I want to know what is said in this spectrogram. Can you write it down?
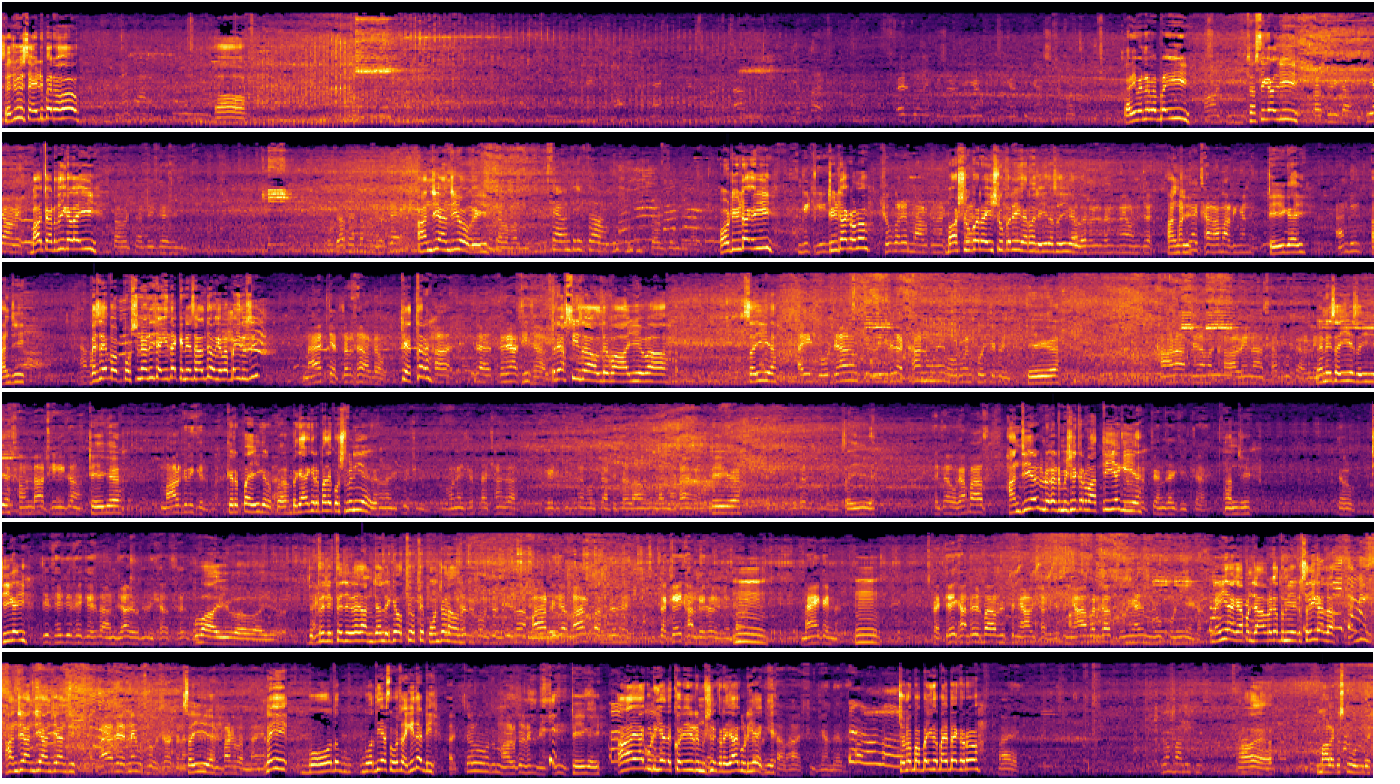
सजू side पे रहो हाँ ਕਰੀ ਬਨੇ ਬਾਬਾ ਜੀ ਸਤਿ ਸ਼੍ਰੀ ਅਕਾਲ ਜੀ ਸਤਿ ਸ੍ਰੀ ਅਕਾਲ ਕੀ ਹਾਲ ਹੈ ਬਾਹਰ ਚੜ੍ਹਦੀ ਕਲਾ ਜੀ ਚਲੋ ਚੱਲੀ ਗਈ ਹੋ ਗਿਆ ਤੇ ਤਾਂ ਮਿਲ ਗਿਆ ਹਾਂਜੀ ਹਾਂਜੀ ਹੋ ਗਈ ਜੀ ਚਲੋ ਵਧੀਆ 7 ਤਰੀਕ ਆ ਗਈ ਚਲ ਚੰਗੀ ਹੋਰ ਠੀਕ ਠਾਕ ਜੀ ਵੀ ਠੀਕ ਠੀਕ ਠਾਕ ਹੋਣਾ? ਸ਼ੁਕਰ ਹੈ ਮਾਲਕ ਦਾ। ਬਸ ਸ਼ੁਕਰ ਹੈ ਜੀ ਸ਼ੁਕਰ ਹੀ ਕਰਨਾ ਚਾਹੀਦਾ ਸਹੀ ਗੱਲ ਹੈ। ਮੈਂ ਹੁਣ ਤੇ ਹਾਂਜੀ। ਬੜੀਆਂ ਛਾਲਾਂ ਮਾਰੀਆਂ ਨੇ। ਠੀਕ ਹੈ ਜੀ। ਹਾਂਜੀ। ਹਾਂਜੀ। ਵੈਸੇ ਪ- ਪੁੱਛਣਾ ਨਹੀਂ ਚਾਹੀਦਾ ਕਿੰਨੇ ਸਾਲ ਦੇ ਹੋ ਗਏ ਬਾਬਾ ਜੀ ਤੁਸੀਂ? ਮੈਂ 73 ਸਾਲ ਦਾ। 73 ਹਾਂ 83 ਸਾਲ। 83 ਸਾਲ ਦੇ ਵਾਹ ਜੀ ਵਾਹ। ਸਹੀ ਆ। ਅਜੇ ਗੋਡਿਆਂ ਨੂੰ ਤਕਲੀਫ ਹੈ, ਅੱਖਾਂ ਨੂੰ ਹੈ ਹੋਰ ਮੈਨੂੰ ਕੋਈ ਤਕਲੀਫ ਨਹੀਂ। ਠੀਕ ਆ। ਖਾਣਾ ਪੀਣਾ ਮੈਂ ਖਾ ਲੈਣਾ ਸਭ ਕੁਝ ਕਰ ਨਹੀਂ ਲੈਣਾ ਨਹੀਂ ਸਹੀ ਹੈ ਸਹੀ ਹੈ। ਸੌਂਦਾ ਠੀਕ ਆ। ਠੀਕ ਹੈ ਮਾਲਕ ਦੀ ਕਿਰਪਾ। ਕਿਰਪਾ ਜੀ ਕਿਰਪਾ। ਬਗੈਰ ਕਿਰਪਾ ਦੇ ਕੁਝ ਵੀ ਨਹੀਂ ਹੈਗਾ। ਹਾਂ ਜੀ ਕੁਝ ਨਹੀਂ ਹੁਣੇ ਚ ਬੈਠਾਂਗਾ ਜਿਹੜੀ ਕਿਤੇ ਕੋਲ ਚੱਟ ਚੱਲਾਂ ਉਹ ਮੰਗਾਂਗਾ। ਠੀਕ ਹੈ। ਸਹੀ ਹੈ। ਠੀਕ ਹੋ ਗਿਆ ਪਾਸ? ਹਾਂਜੀ ਐਡਮਿਸ਼ਨ ਕਰਵਾਤੀ ਹੈਗੀ ਹੈ। ਚੰਗਾ ਹੀ ਕੀਤਾ। ਹੈ। ਹਾਂਜੀ। ਚਲੋ। ਠੀਕ ਹੈ ਜੀ। ਜਿੱਥੇ ਜਿੱਥੇ ਕਿਸੇ ਦਾ ਅੰਜਾਲ ਉਹ ਲਿਖਿਆ ਵਾਹ ਜੀ ਵਾਹ ਵਾਹ ਜੀ। ਜਿੱਥੇ ਜਿੱਥੇ ਜਿਹੜਾ ਅੰਜਲ ਲਿਖਿਆ ਉੱਥੇ ਉੱਥੇ ਪਹੁੰਚਣਾ ਉਹਨੇ। ਬਾਹਰ ਲਿਖਿਆ ਬਾਹਰ ਪੰਦੇ ਨੇ ਧੱਕੇ ਖਾਂਦੇ ਹੋਏ। ਹੂੰ। ਮੈਂ ਕਹਿੰਦਾ। ਹੂੰ। ਧੱਕੇ ਖਾਂਦੇ ਨੇ ਬਾਹਰ ਦੇ ਪੰਜਾਬ ਛੱਡ ਕੇ ਪੰਜਾਬ ਵਰਗਾ ਦੁਨੀਆ 'ਚ ਮੁਲਕ ਕੋਈ ਨਹੀਂ ਹੈਗਾ। ਨਹੀਂ ਹੈਗਾ ਪੰਜਾਬ ਵਰਗਾ ਦੁਨੀਆ 'ਚ ਸਹੀ ਗੱਲ ਆ। ਹਾਂਜੀ। ਹਾਂਜੀ ਹਾਂਜੀ ਹਾਂਜੀ ਮੈਂ ਤੇ ਇੰਨੇ ਕੁ ਸੋਚ ਸਕਦਾ। ਸਹੀ ਹੈ। ਪੜ ਬੰਦਾ ਹੈ। ਨਹੀਂ ਬਹੁਤ ਵਧੀਆ ਸੋਚ ਹੈਗੀ ਤੁਹਾਡੀ। ਚਲੋ ਉਹ ਤਾਂ ਮਾਲਕ ਨੇ ਲਿਖੀ ਠੀਕ ਹੈ ਜੀ। ਆ ਆ ਗੁੜੀਆ ਦੇਖੋ ਜੀ ਐਡਮਿਸ਼ਨ ਕਰਾਈ ਆ ਗੁੜੀਆ ਹੈਗੀ ਹੈ। ਸ਼ਾਬਾਸ਼ ਜਾਂਦਾ ਚਲੋ ਬਾਬਾ ਜੀ ਕੋ ਬਾਏ ਬਾਏ ਕਰੋ। ਬਾਏ ਕਿਉਂ ਮਾਲਕ ਸਕੂਲ ਦੇ।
